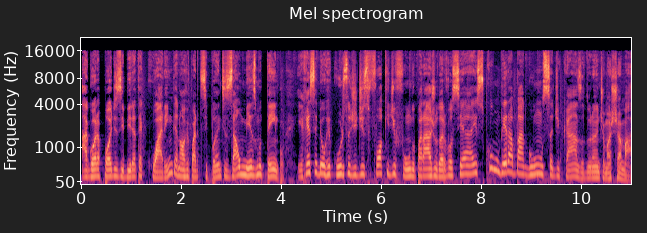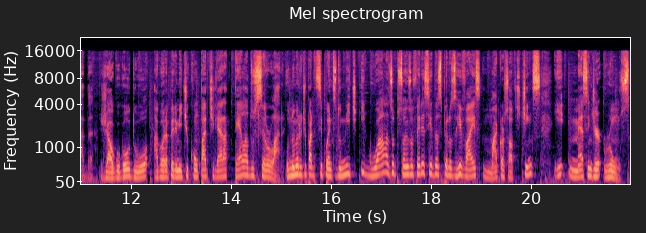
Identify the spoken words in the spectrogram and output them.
agora pode exibir até 49 participantes ao mesmo tempo e recebeu recurso de desfoque de fundo para ajudar você a esconder a bagunça de casa durante uma chamada. Já o Google Duo agora permite compartilhar a tela do celular. O número de participantes do Meet iguala as opções oferecidas pelos rivais Microsoft Teams e Messenger Rooms,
